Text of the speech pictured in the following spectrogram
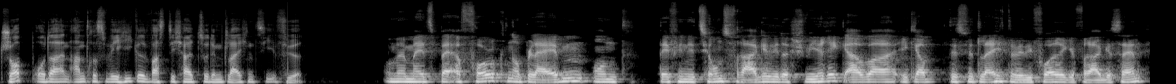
Job oder ein anderes Vehikel, was dich halt zu dem gleichen Ziel führt. Und wenn wir jetzt bei Erfolg noch bleiben und Definitionsfrage wieder schwierig, aber ich glaube, das wird leichter wie die vorige Frage sein.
